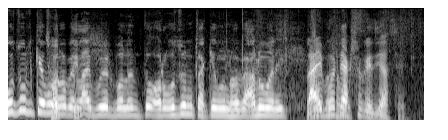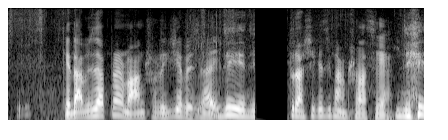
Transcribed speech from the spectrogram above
ওজন কেমন হবে? 36 লাইভ ওয়েট বলেন তো ওর ওজনটা কেমন হবে? আনুমানিক লাইভ ওয়েট একশো কেজি আছে। কিন্তু আমি যদি আপনার মাংসর হিসেবে যাই জি জি। সত্তর আশি কেজি মাংস আছে। জি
